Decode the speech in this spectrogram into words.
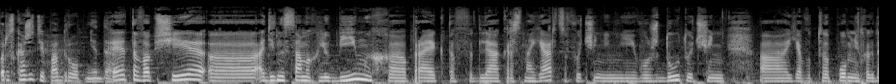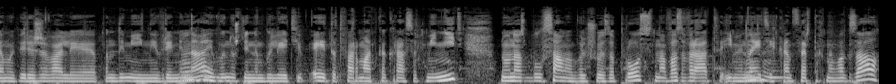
расскажите подробнее, да. Это вообще э, один из самых любимых проектов для красноярцев. Очень они его ждут, очень, я Я вот помню, когда мы переживали пандемийные времена угу. и вынуждены были эти, этот формат как раз отменить, но у нас был самый большой запрос на возврат именно угу. этих концертах на вокзалах.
